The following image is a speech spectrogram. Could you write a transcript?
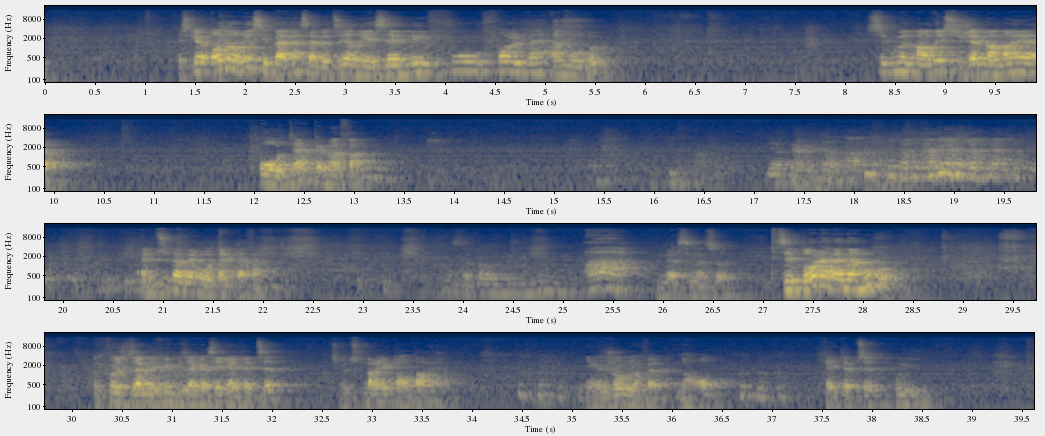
Est-ce que honorer ses parents, ça veut dire les aimer fou, follement amoureux? Si vous me demandez si j'aime ma mère autant que ma femme, aimes-tu ta mère autant que ta femme? Ah, merci ma soeur. C'est pas le même amour. Une fois, je disais à mes filles, vous agacez quand elles étaient petites, tu veux-tu te marier avec ton père? Et un jour, ils ont fait, non. Quand elle était petite, oui.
